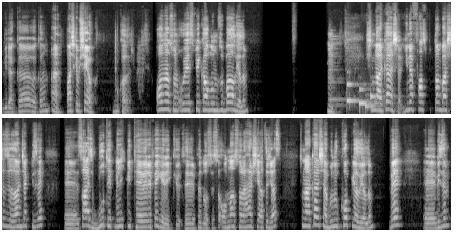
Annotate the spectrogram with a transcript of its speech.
Bir dakika bakalım. Heh, başka bir şey yok. Bu kadar. Ondan sonra USB kablomuzu bağlayalım. Hı. Şimdi arkadaşlar yine fastboot'tan başlayacağız ancak bize e, sadece boot etmelik bir TVRF gerekiyor. TVRF dosyası. Ondan sonra her şeyi atacağız. Şimdi arkadaşlar bunu kopyalayalım ve e, bizim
